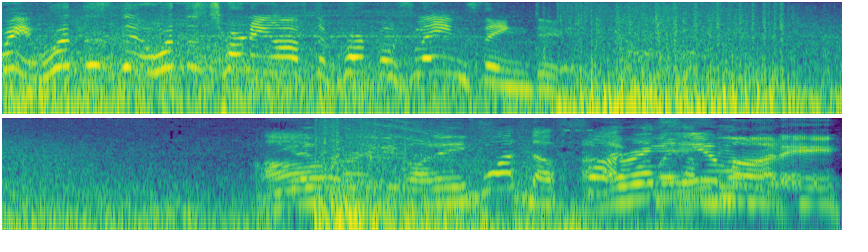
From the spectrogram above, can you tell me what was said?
Wait. What does the what does turning off the purple flame thing do? Oh, You guys want to give me money? what the fuck? I'm Bring Give me me your money. money.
